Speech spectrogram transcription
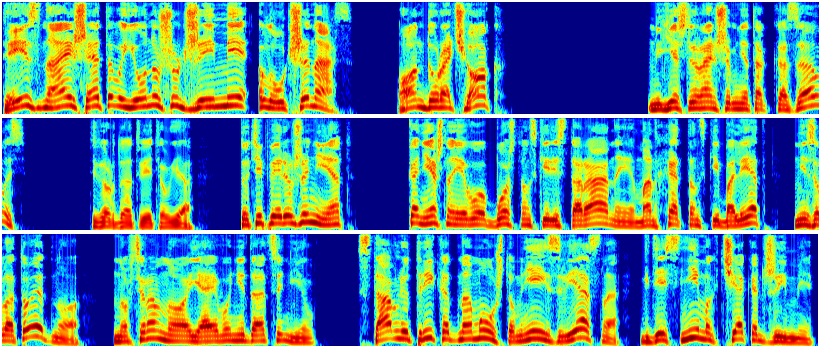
ты знаешь этого юношу Джимми лучше нас. Он дурачок? Если раньше мне так казалось, твердо ответил я, то теперь уже нет. Конечно, его бостонский ресторан и манхэттенский балет не золотое дно, но все равно я его недооценил. Ставлю три к одному, что мне известно, где снимок чека Джимми.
